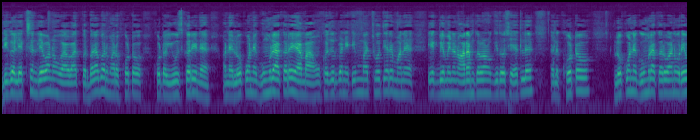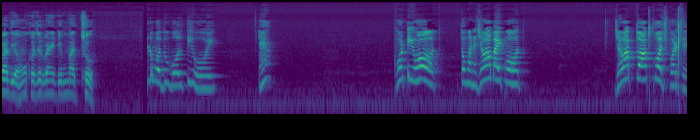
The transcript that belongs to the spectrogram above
લીગલ એક્શન લેવાનો હું આ વાત પર, બરાબર? મારો ફોટો ખોટો યુઝ કરીને અને લોકોને ગુમરાહ કરે, આમાં હું ખજૂરભાઈની ટીમમાં જ છું અત્યારે, મને એક બે મહિનાનો આરામ કરવાનો કીધો છે એટલે એટલે ખોટો લોકોને ગુમરાહ કરવાનું રહેવા દો હું ખજૂરભાઈની ટીમમાં જ છું. એટલું બધું બોલતી હોય, હે? ખોટી હોત તો મને જવાબ આપ્યો હોત. જવાબ તો આપવો જ પડશે.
